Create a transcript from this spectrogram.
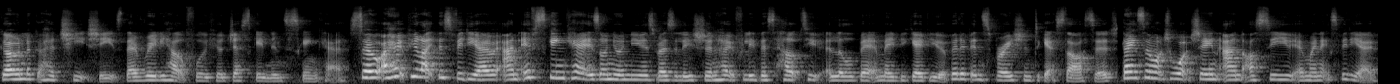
go and look at her cheat sheets. They're really helpful if you're just getting into skincare. So I hope you liked this video and if skincare is on your New Year's resolution, hopefully this helped you a little bit and maybe gave you a bit of inspiration to get started. Thanks so much for watching and I'll see you in my next video.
